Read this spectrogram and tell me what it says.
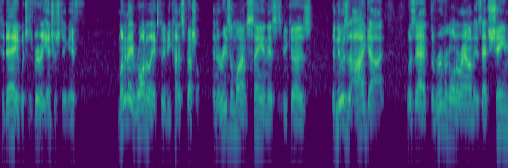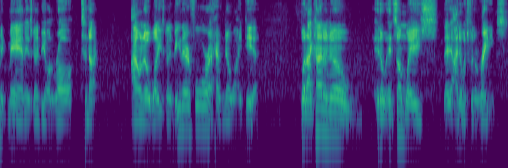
today, which is very interesting. If Monday Night Raw tonight is going to be kind of special, and the reason why I'm saying this is because the news that I got was that the rumor going around is that Shane McMahon is going to be on Raw tonight. I don't know what he's going to be there for. I have no idea. But I kind of know, in some ways, I know it's for the ratings.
